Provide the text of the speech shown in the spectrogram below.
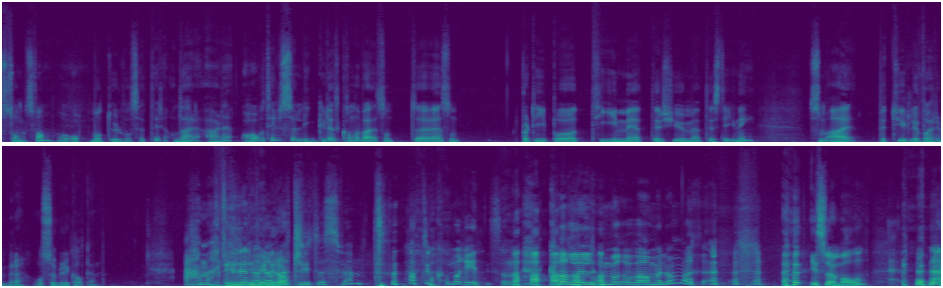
Sognsvann og opp mot Ullevålseter. Og der er det av og til så ligger det, kan det være et sånt, eh, sånt parti på 10 meter, 20 meter stigning som er betydelig varmere, og så blir det kaldt igjen. Jeg merker det når jeg har vært ute og svømt. At du kommer inn i sånne kalde lommer og varme lommer. I svømmehallen. Nei,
